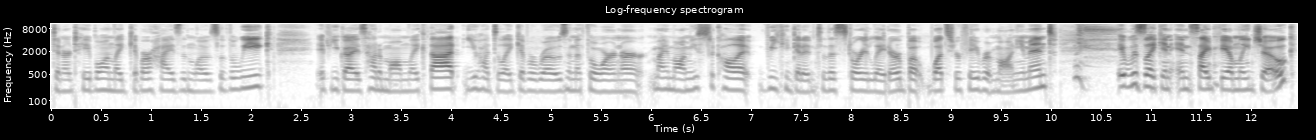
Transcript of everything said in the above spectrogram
dinner table and like give our highs and lows of the week. If you guys had a mom like that you had to like give a rose and a thorn or my mom used to call it we can get into this story later but what's your favorite monument? It was like an inside family joke.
